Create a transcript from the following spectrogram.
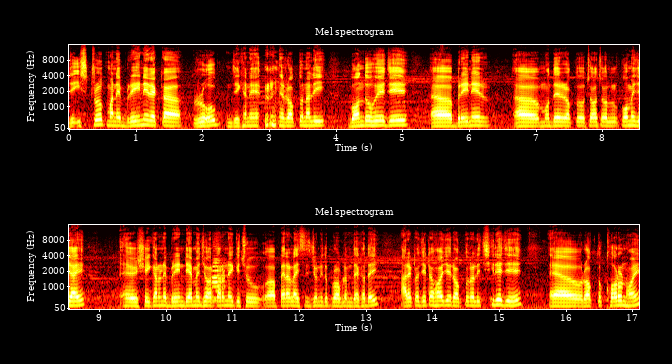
যে স্ট্রোক মানে ব্রেইনের একটা রোগ যেখানে রক্তনালী বন্ধ হয়ে যে ব্রেইনের মধ্যে রক্ত চলাচল কমে যায় সেই কারণে ব্রেন ড্যামেজ হওয়ার কারণে কিছু প্যারালাইসিস জনিত প্রবলেম দেখা দেয়। আরেকটা যেটা হয় যে রক্তনালী ছিঁড়ে যে রক্তক্ষরণ হয়,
